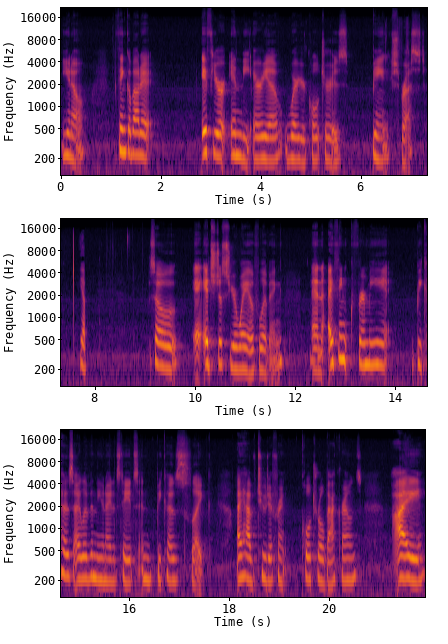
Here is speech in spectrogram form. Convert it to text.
you know, think about it if you're in the area where your culture is being expressed. Yep. So, it's just your way of living. Mm-hmm. And I think for me, because I live in the United States and because, like, I have two different cultural backgrounds, I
